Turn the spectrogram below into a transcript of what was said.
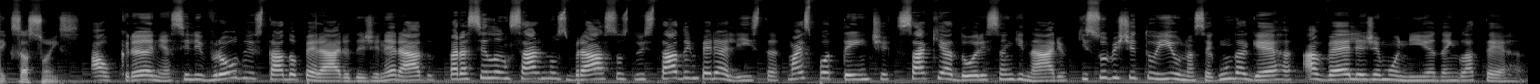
anexações. A Ucrânia se livrou do Estado operário degenerado para se lançar nos braços do Estado imperialista mais potente, saqueador e sanguinário que substituiu na Segunda Guerra a velha hegemonia da Inglaterra.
